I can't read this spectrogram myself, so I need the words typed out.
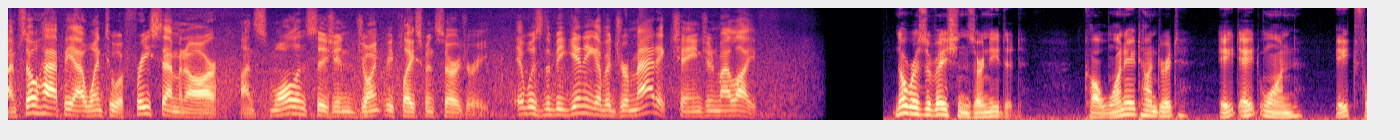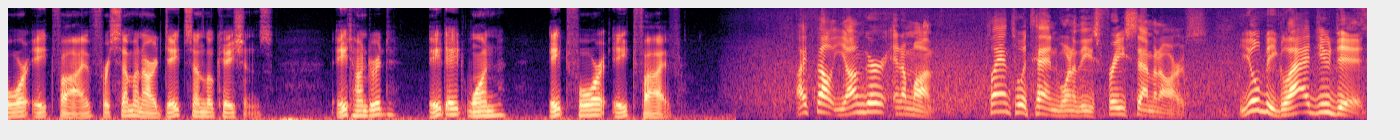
I'm so happy I went to a free seminar on small incision joint replacement surgery. It was the beginning of a dramatic change in my life. No reservations are needed. Call 1 800 881 8485 for seminar dates and locations. 800 881 8485. I felt younger in a month. Plan to attend one of these free seminars. You'll be glad you did.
